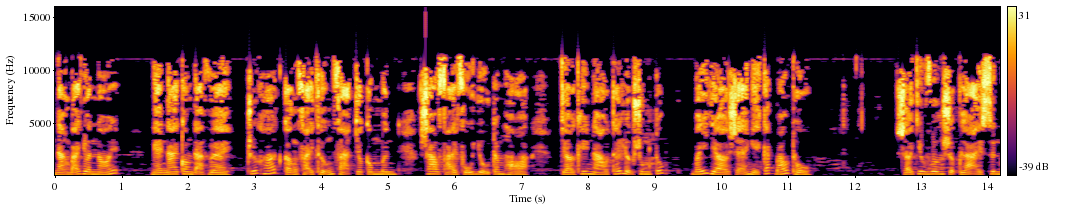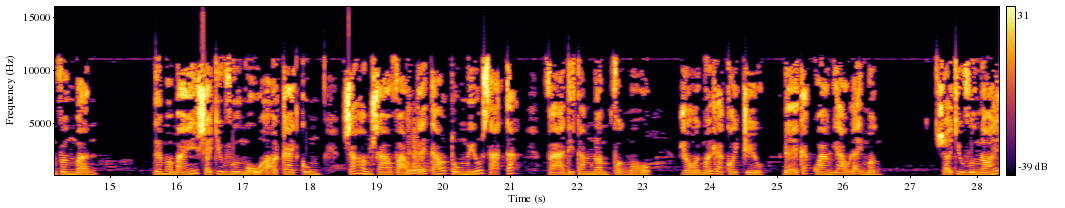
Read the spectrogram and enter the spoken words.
Nàng bá doanh nói, ngày nay con đã về, trước hết cần phải thưởng phạt cho công minh, sao phải phủ dụ trăm họ, chờ khi nào thế lực sung túc, bấy giờ sẽ nghĩ cách báo thù. Sở chiêu vương sụp lại xin vân mệnh. Đêm hôm ấy, sở chiêu vương ngủ ở trai cung, sáng hôm sau vào tế cáo tôn miếu xã tắc và đi thăm nôm phần mộ, rồi mới ra coi triều để các quan vào lại mừng. Sở chiêu vương nói,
